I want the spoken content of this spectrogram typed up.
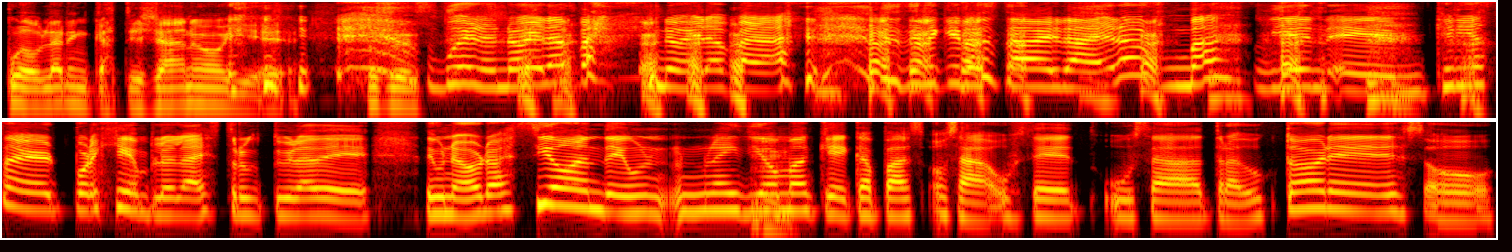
puedo hablar en castellano y eh, entonces... Bueno, no era para, no era para decirle que no sabe nada, era más bien, eh, quería saber, por ejemplo, la estructura de, de una oración, de un, un idioma que capaz, o sea, usted usa traductores o...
